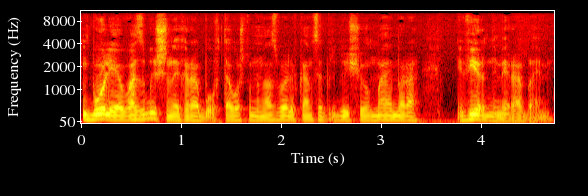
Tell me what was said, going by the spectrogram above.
более возвышенных рабов, того, что мы назвали в конце предыдущего Маймера верными рабами.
